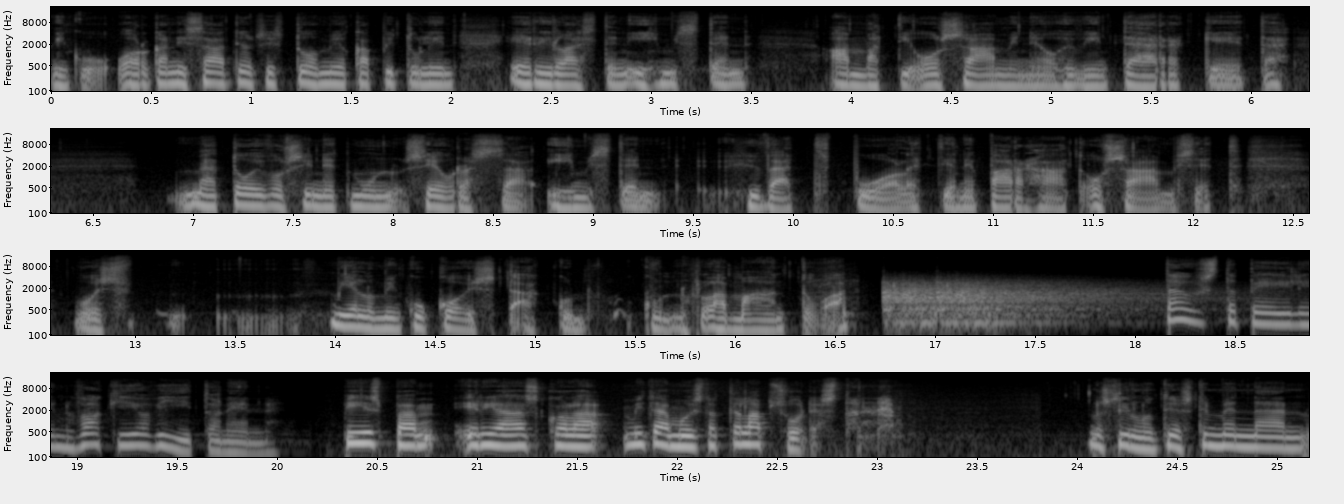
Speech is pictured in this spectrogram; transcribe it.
niin kuin organisaation, siis tuomiokapitulin erilaisten ihmisten ammattiosaaminen on hyvin tärkeää. mä toivoisin, että mun seurassa ihmisten hyvät puolet ja ne parhaat osaamiset vois mieluummin kukoistaa kuin, kuin lamaantua. Taustapeilin Vakio Viitonen. Piispa Irja Askola, mitä muistatte lapsuudestanne? No silloin tietysti mennään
